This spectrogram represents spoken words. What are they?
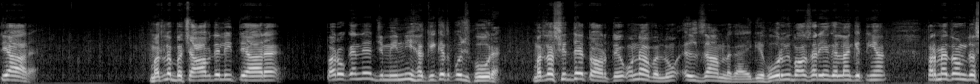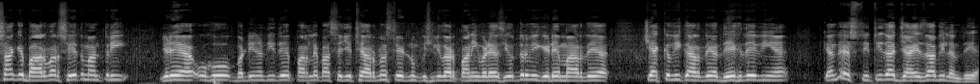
ਤਿਆਰ ਹੈ। ਮਤਲਬ ਬਚਾਵ ਦੇ ਲਈ ਤਿਆਰ ਹੈ, ਪਰ ਉਹ ਕਹਿੰਦੇ ਜ਼ਮੀਨੀ ਹਕੀਕਤ ਕੁਝ ਹੋਰ ਹੈ। ਮਤਲਬ ਸਿੱਧੇ ਤੌਰ ਤੇ ਉਹਨਾਂ ਵੱਲੋਂ ਇਲਜ਼ਾਮ ਲਗਾਏ ਗਏ। ਹੋਰ ਵੀ ਬਹੁਤ ਸਾਰੀਆਂ ਗੱਲਾਂ ਕੀਤੀਆਂ, ਪਰ ਮੈਂ ਤੁਹਾਨੂੰ ਦੱਸਾਂ ਕਿ ਬਾਰ-ਬਾਰ ਸਿਹਤ ਮੰਤਰੀ ਜਿਹੜੇ ਆ, ਉਹ ਵੱਡੀ ਨਦੀ ਦੇ ਪਰਲੇ ਪਾਸੇ ਜਿੱਥੇ ਅਰਬਨ ਸਟੇਟ ਨੂੰ ਪਿਛਲੀ ਵਾਰ ਪਾਣੀ ਵੜਿਆ ਸੀ, ਉਧਰ ਵੀ ਗੇੜੇ ਮਾਰਦੇ ਆ, ਚੈੱਕ ਵੀ ਕਰਦੇ ਆ, ਦੇਖਦੇ ਵੀ ਆ। ਕਹਿੰਦੇ ਸਥਿਤੀ ਦਾ ਜਾਇਜ਼ਾ ਵੀ ਲੈਂਦੇ ਆ।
